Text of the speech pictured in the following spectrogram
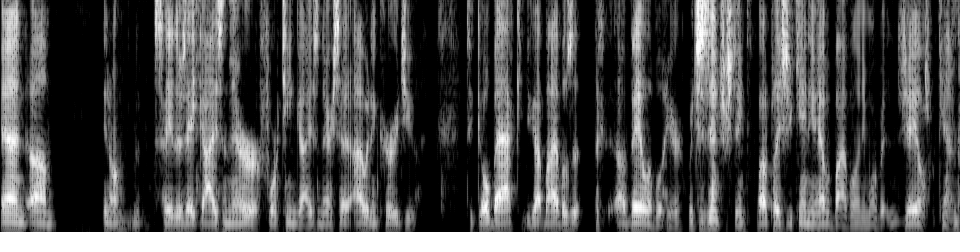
And, um, you know, say there's eight guys in there or 14 guys in there. I said, I would encourage you to go back. You got Bibles available here, which is interesting. A lot of places you can't even have a Bible anymore, but in jails we can.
